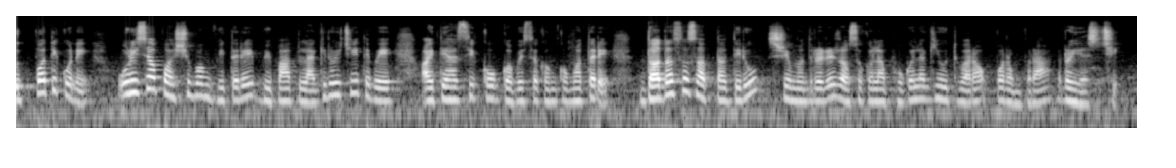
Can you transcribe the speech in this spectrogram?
ଉତ୍ପତ୍ତିକୁ ନେଇ ଓଡ଼ିଶା ପଶ୍ଚିମବଙ୍ଗ ଭିତରେ ବିବାଦ ଲାଗି ରହିଛି। ତେବେ ଐତିହାସିକ ଗବେଷକଙ୍କ ମତରେ ଦ୍ୱାଦଶ ଶତାବ୍ଦୀରୁ ଶ୍ରୀମନ୍ଦିରରେ ରସଗୋଲା ଭୋଗ ଲାଗି ହେଉଥିବାର ପରମ୍ପରା ରହିଆସିଛି।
